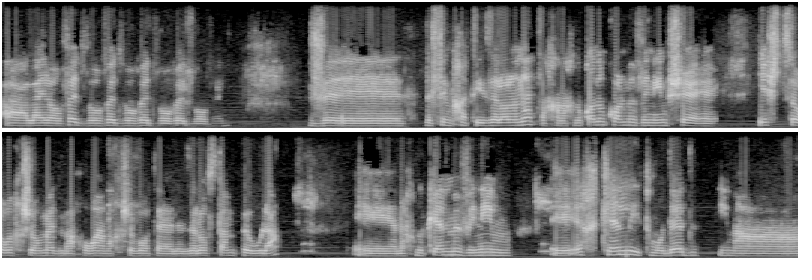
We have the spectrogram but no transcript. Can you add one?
הלילה עובד ועובד ועובד ועובד ועובד. ולשמחתי זה לא לנצח, אנחנו קודם כל מבינים שיש צורך שעומד מאחורי המחשבות האלה, זה לא סתם פעולה. אנחנו כן מבינים איך כן להתמודד עם, ה...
